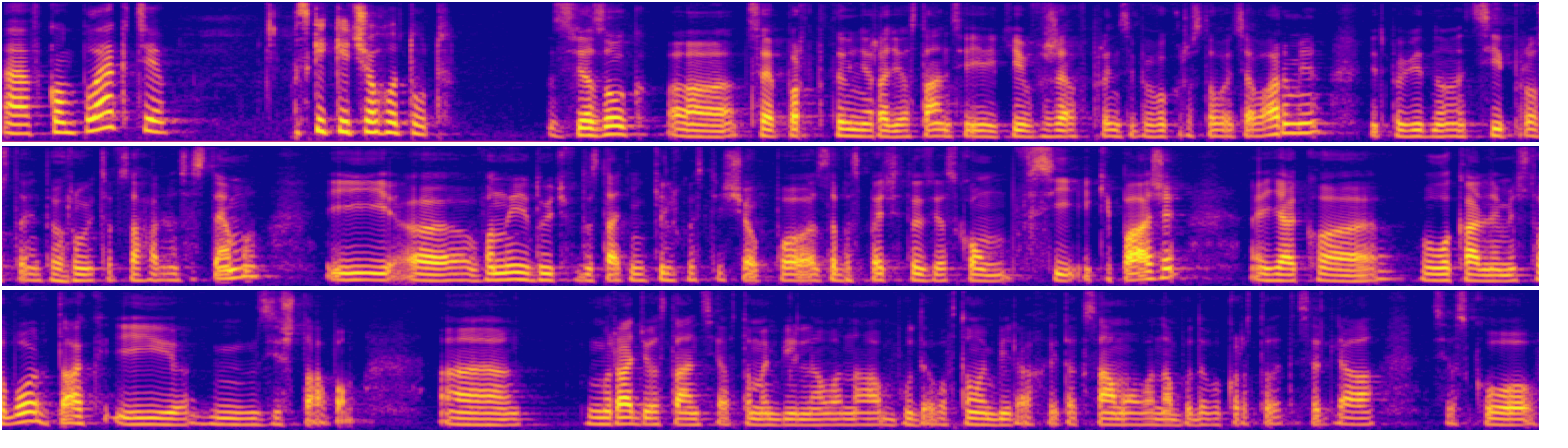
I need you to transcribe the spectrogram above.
е, в комплекті. Скільки чого тут? Зв'язок е, це портативні радіостанції, які вже в принципі використовуються в армії. Відповідно, ці просто інтегруються в загальну систему, і е, вони йдуть в достатній кількості, щоб е, забезпечити зв'язком всі екіпажі, як локально між собою, так і зі штабом. Радіостанція автомобільна вона буде в автомобілях, і так само вона буде використовуватися для зв'язку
